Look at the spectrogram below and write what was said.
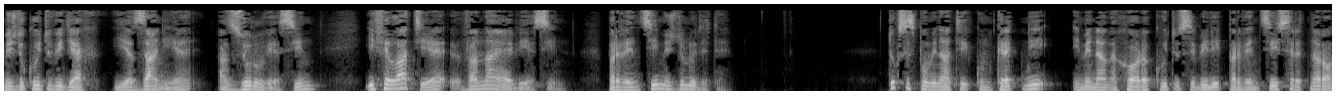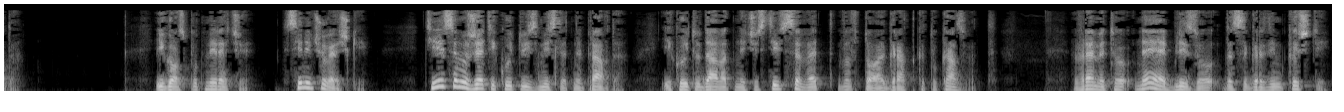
между които видях Язания, Азуровия син, и Фелатия, Ванаевия син, първенци между людите. Тук са споменати конкретни имена на хора, които са били първенци сред народа. И Господ ми рече, сини човешки, тие са мъжете, които измислят неправда и които дават нечестив съвет в този град, като казват. Времето не е близо да се градим къщи.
